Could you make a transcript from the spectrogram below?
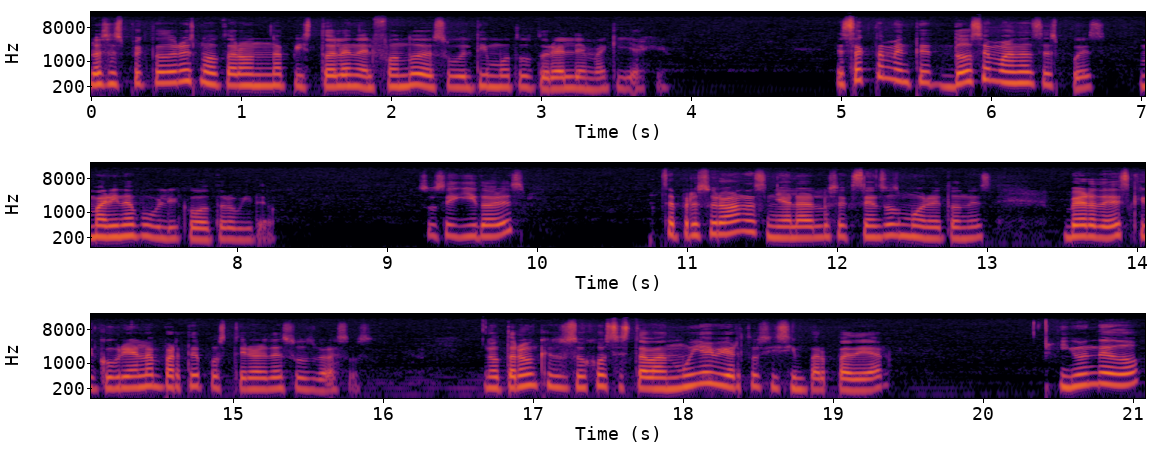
los espectadores notaron una pistola en el fondo de su último tutorial de maquillaje. Exactamente dos semanas después, Marina publicó otro video. Sus seguidores se apresuraban a señalar los extensos moretones verdes que cubrían la parte posterior de sus brazos. Notaron que sus ojos estaban muy abiertos y sin parpadear, y un dedo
